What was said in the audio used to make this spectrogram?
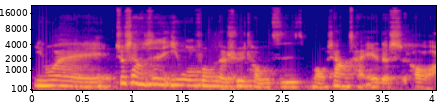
因为就像是一窝蜂的去投资某项产业的时候啊，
